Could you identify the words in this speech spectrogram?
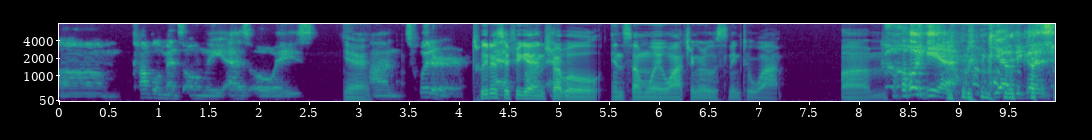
Um, compliments only, as always, Yeah. on Twitter. Tweet us if you get in trouble in some way watching or listening to WAP. Um, Oh yeah, yeah, because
